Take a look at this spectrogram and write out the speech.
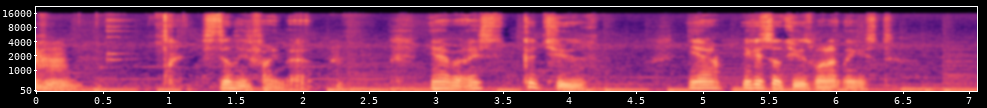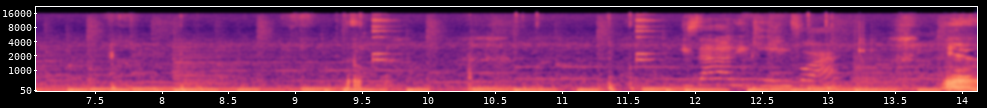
still need to find that. Yeah, but I could choose. Yeah, you can still choose one at least. Yeah.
